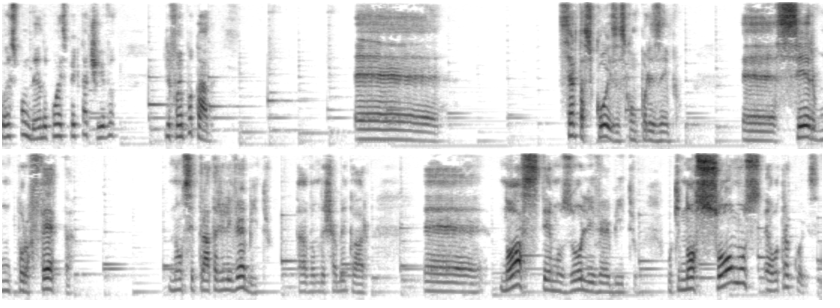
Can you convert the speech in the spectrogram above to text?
correspondendo com a expectativa que lhe foi imputada. É... Certas coisas, como por exemplo, é, ser um profeta, não se trata de livre-arbítrio. Tá? Vamos deixar bem claro. É, nós temos o livre-arbítrio. O que nós somos é outra coisa.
